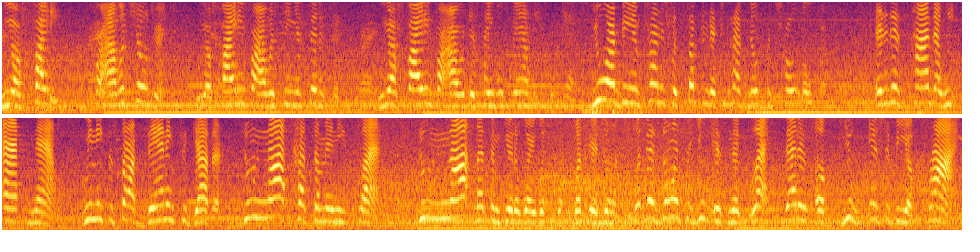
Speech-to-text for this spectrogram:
we are fighting for our children. We are fighting for our senior citizens. We are fighting for our disabled families. You are being punished for something that you have no control over. And it is time that we act now. We need to start banding together. Do not cut them any slacks. Do not let them get away with what they're doing to you. What they're doing to you is neglect. That is abuse. It should be a crime.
